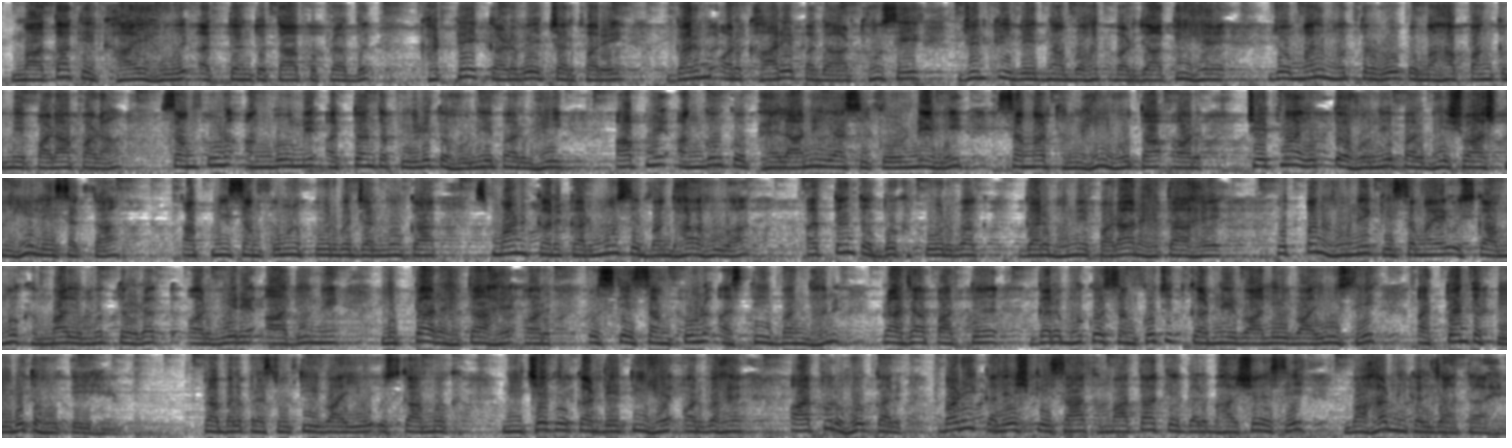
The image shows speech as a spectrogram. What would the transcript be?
माता के खाए हुए अत्यंत तापप्रद, खट्टे कड़वे चरपरे, गर्म और खारे पदार्थों से जिनकी वेदना बहुत बढ़ जाती है, जो मल मूत्र रूप महापंक में पड़ा पड़ा, संपूर्ण अंगों में अत्यंत पीड़ित होने पर भी अपने अंगों को फैलाने या सिकोड़ने में समर्थ नहीं होता और चेतना युक्त होने पर भी श्वास नहीं ले सकता। अपनी संपूर्ण पूर्व जन्मों का स्मरण कर कर्मों से बंधा हुआ अत्यंत दुख पूर्वक गर्भ में पड़ा रहता है। उत्पन्न होने के समय उसका मुख, मल, मूत्र, रक्त और वीर आदि में लिपटा रहता है और उसके संपूर्ण अस्थि बंधन प्राजापत्य गर्भ को संकुचित करने वाली वायु से अत्यंत पीड़ित होते हैं। प्रबल प्रसूति वायु उसका मुख नीचे को कर देती है और वह आतुर होकर बड़े कलेश के साथ माता के गर्भाशय से बाहर निकल जाता है।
